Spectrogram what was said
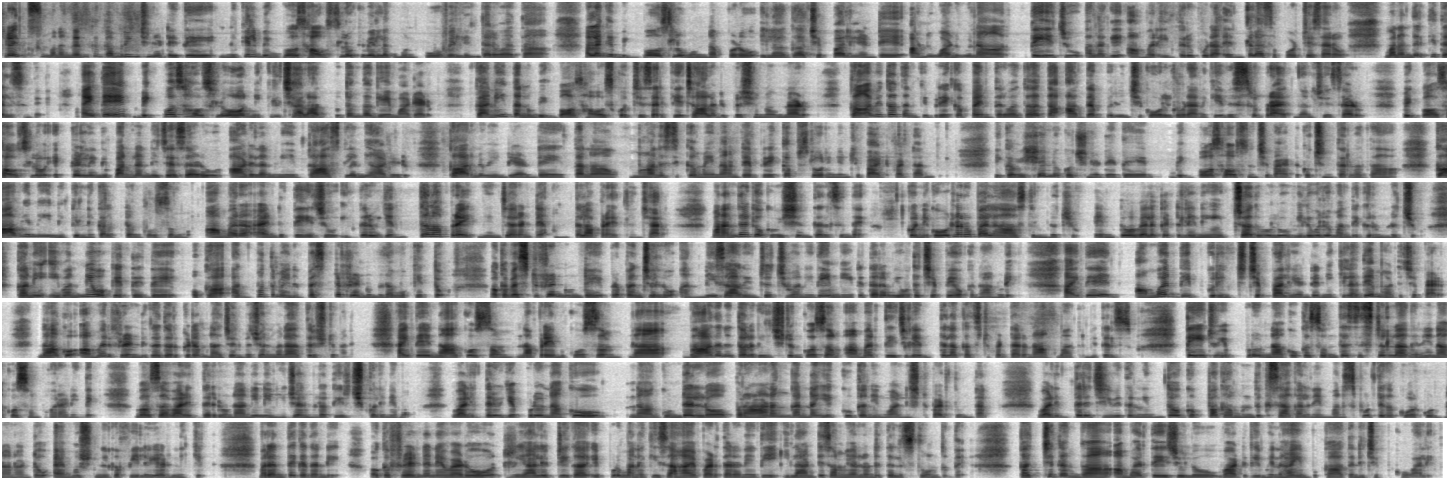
Friends మనం కనుక గమనించినట్టయితే నిఖిల్ బిగ్ బాస్ హౌస్‌లోకి వెళ్ళక మునుపు, వెళ్ళిన తర్వాత, అలాగే బిగ్ బాస్‌లో ఉన్నప్పుడు ఇలాగా చెప్పాలి అంటే అణు అణువున తేజు, అలాగే అమర్ ఇద్దరు కూడా ఎంతలా సపోర్ట్ చేశారో మనందరికీ తెలిసిందే. అయితే బిగ్ బాస్ హౌస్‌లో నిఖిల్ చాలా అద్భుతంగా గేమ్ ఆడాడు. కానీ తను బిగ్ బాస్ హౌస్కి వచ్చేసరికి చాలా డిప్రెషన్‌లో ఉన్నాడు. కావ్యతో తనకి బ్రేకప్ అయిన తర్వాత ఆ దెబ్బ నుంచి కోలుకోవడానికి విశ్వ ప్రయత్నాలు చేశాడు. బిగ్ బాస్ హౌస్‌లో ఎక్కడ లేని పనులన్నీ చేశాడు. ఆడలన్నీ టాస్క్‌లన్నీ ఆడాడు. కారణం ఏంటి అంటే తన మానసికమైన అంటే బ్రేకప్ స్టోరీ నుంచి బయటపడడానికి. ఇక విషయంలోకి వచ్చినట్టయితే బిగ్ బాస్ హౌస్ నుంచి బయటకొచ్చిన తర్వాత కావ్యని, నిఖిల్‌ని కలపటం కోసం అమర అండ్ తేజు ఇద్దరు ఎంతలా ప్రయత్నించారంటే అంతలా ప్రయత్నించారు. మనందరికీ ఒక విషయం తెలిసిందే. కొన్ని కోట్ల రూపాయల ఆస్తులు ఉండొచ్చు ఎంతో వెలకట్టలేని చదువులు, విలువలు మన దగ్గర ఉండొచ్చు. కానీ ఇవన్నీ ఒక ఎత్తైతే ఒక అద్భుతమైన బెస్ట్ ఫ్రెండ్ ఉండడం ఒక ఎత్తు. ఒక బెస్ట్ ఫ్రెండ్ ఉంటే ప్రపంచంలో అన్నీ సాధించవచ్చు అనేది నేటి తరం యువత చెప్పే ఒక నానుడి. అయితే అమర్‌దీప్ గురించి చెప్పాలి అంటే నిఖిల్ అదే మాట చెప్పాడు. నాకు అమర్ ఫ్రెండ్‌గా దొరకడం నా జన్మ జన్మల అదృష్టం అని. అయితే నా కోసం, నా ప్రేమ కోసం, నా బాధను తొలగించడం కోసం అమర్, తేజులు ఎంతలా కష్టపడ్డారో నాకు మాత్రమే తెలుసు. తేజు ఎప్పుడు నాకు ఒక సొంత సిస్టర్ లాగానే నా కోసం పోరాడింది. బహుశా వాళ్ళిద్దరి రుణాన్ని నేను ఈ జన్మలో తీర్చుకోలేనేమో. వాళ్ళిద్దరూ ఎప్పుడూ నాకు నా గుండెల్లో ప్రాణం కన్నా ఎక్కువగా నేను వాళ్ళని ఇష్టపడుతుంటాను వాళ్ళిద్దరి జీవితం ఎంతో గొప్పగా ముందుకు సాగాలని నేను మనస్ఫూర్తిగా కోరుకుంటున్నాను అంటూ ఎమోషనల్‌గా ఫీల్ అయ్యాడు నిఖిల్. మరి అంతే కదండీ! ఒక ఫ్రెండ్ అనేవాడు రియాలిటీగా ఎప్పుడు మనకి సహాయపడతాడనేది ఇలాంటి సమయాల్లోనే తెలుస్తూ ఉంటుంది. ఖచ్చితంగా అమర్, తేజులు వాటికి మినహాయింపు కాదని చెప్పుకోవాలి.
